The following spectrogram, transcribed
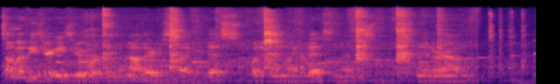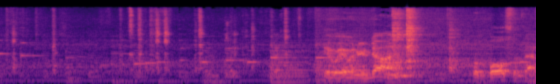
Some of these are easier working than others, like this. Put it in like this and then spin it around. Anyway, when you're done, put both of them.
